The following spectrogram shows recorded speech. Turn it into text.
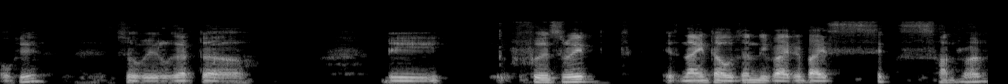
Okay, so we'll get uh, the first rate is 9,000 divided by 600.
